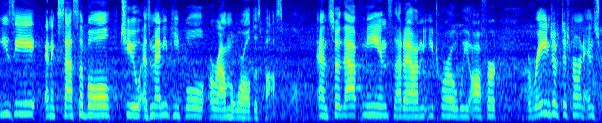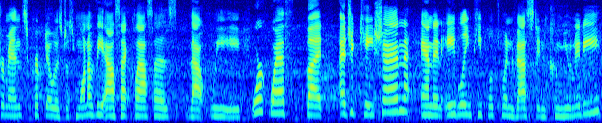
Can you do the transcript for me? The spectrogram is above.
easy and accessible to as many people around the world as possible. And so that means that on eToro we offer a range of different instruments. Crypto is just one of the asset classes that we work with, but education and enabling people to invest in community,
